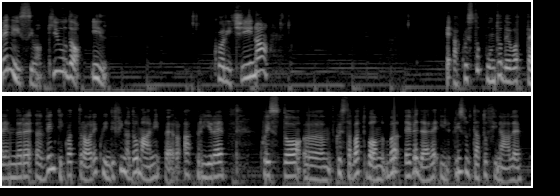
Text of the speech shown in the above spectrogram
Benissimo chiudo il cuoricino e a questo punto devo attendere eh, 24 ore, quindi fino a domani per aprire questo, eh, questa bat bomb e vedere il risultato finale.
